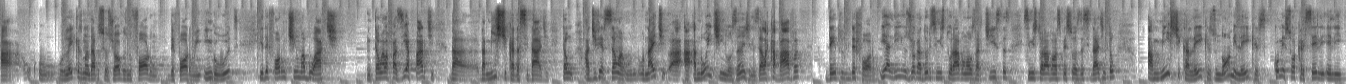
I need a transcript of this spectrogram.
A, o, o, Lakers mandava os seus jogos no fórum, The Forum em Inglewood, e The Forum tinha uma boate. Então ela fazia parte da, da mística da cidade. Então a diversão, a, o, o night, a, a noite em Los Angeles, ela acabava dentro do The Forum. E ali os jogadores se misturavam aos artistas, se misturavam às pessoas da cidade. Então, a mística Lakers, o nome Lakers, começou a crescer, ele, ele,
